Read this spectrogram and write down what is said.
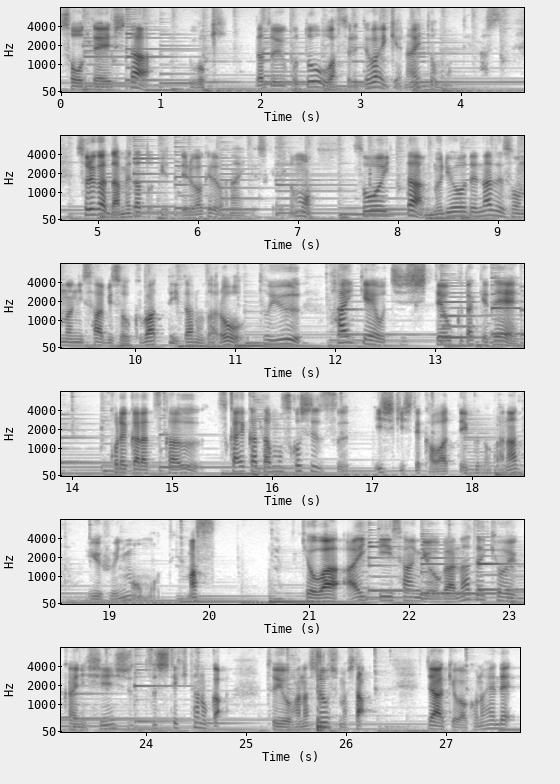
想定した動きだということを忘れてはいけないと思っています。それがダメだと言ってるわけではないんですけれども、そういった無料でなぜそんなにサービスを配っていたのだろうという背景を知っておくだけで、これから使う使い方も少しずつ意識して変わっていくのかなというふうにも思っています。今日は IT 産業がなぜ教育界に進出してきたのかというお話をしました。じゃあ今日はこの辺で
